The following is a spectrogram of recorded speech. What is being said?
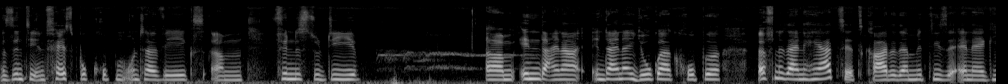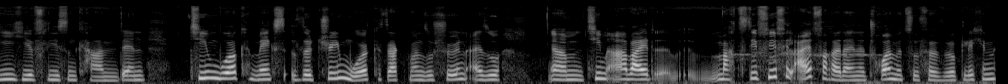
Sind die in Facebook-Gruppen unterwegs? Ähm, findest du die ähm, in deiner, in deiner Yoga-Gruppe? Öffne dein Herz jetzt gerade, damit diese Energie hier fließen kann. Denn Teamwork makes the dream work, sagt man so schön. Also ähm, Teamarbeit äh, macht es dir viel, viel einfacher, deine Träume zu verwirklichen.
